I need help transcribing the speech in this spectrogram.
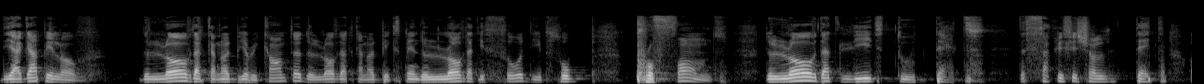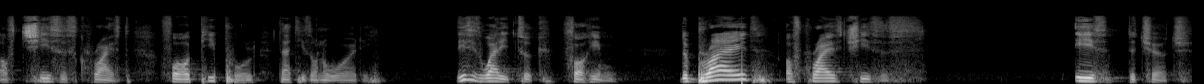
The agape love. The love that cannot be recounted, the love that cannot be explained, the love that is so deep, so profound, the love that leads to death, the sacrificial death of Jesus Christ for a people that is unworthy. This is what it took for him. The bride of Christ Jesus is the church.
